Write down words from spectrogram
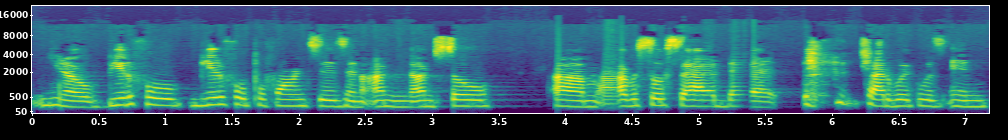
you know, beautiful, beautiful performances. And I'm, I'm so, um, I was so sad that Chadwick was in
